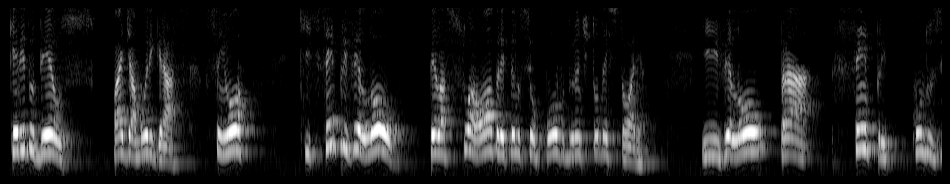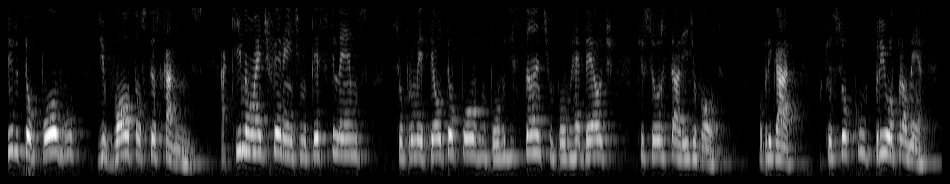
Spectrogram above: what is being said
Querido Deus, Pai de amor e graça, o Senhor que sempre velou pela sua obra e pelo seu povo durante toda a história. E velou para sempre conduzir o teu povo de volta aos teus caminhos. Aqui não é diferente. No texto que lemos, o Senhor prometeu ao teu povo, um povo distante, um povo rebelde, que o Senhor estaria de volta. Obrigado, porque o Senhor cumpriu a promessa.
